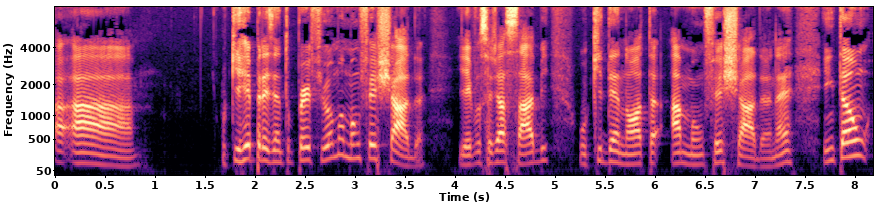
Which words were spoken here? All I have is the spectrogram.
a, o que representa o perfil é uma mão fechada. E aí você já sabe o que denota a mão fechada, né? Então,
